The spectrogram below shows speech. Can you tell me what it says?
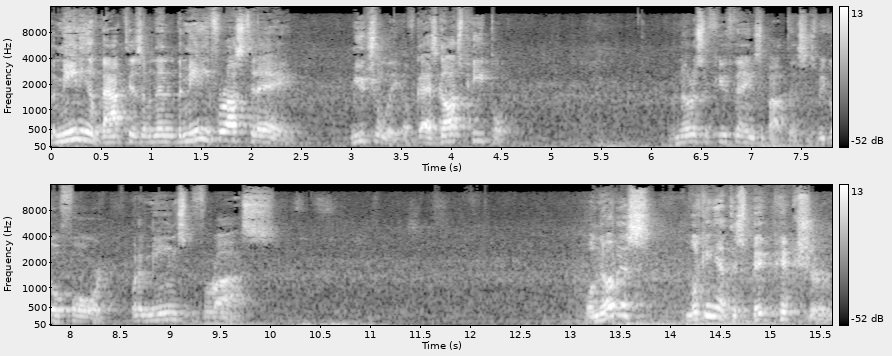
the meaning of baptism, and then the meaning for us today, mutually, of, as God's people. Notice a few things about this as we go forward, what it means for us. Well, notice, looking at this big picture,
